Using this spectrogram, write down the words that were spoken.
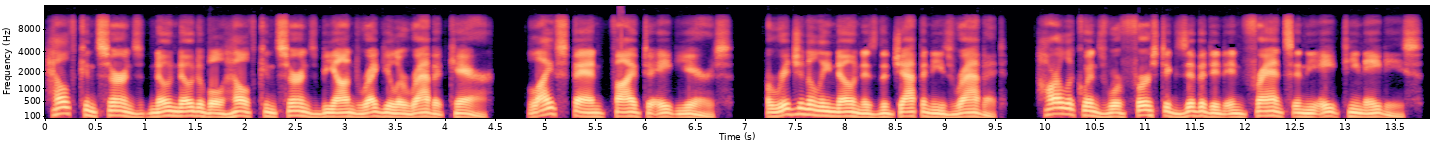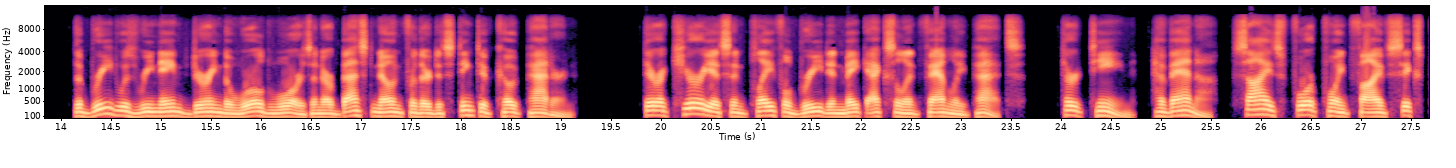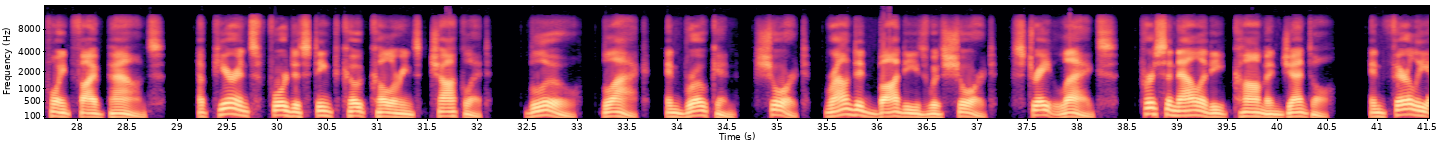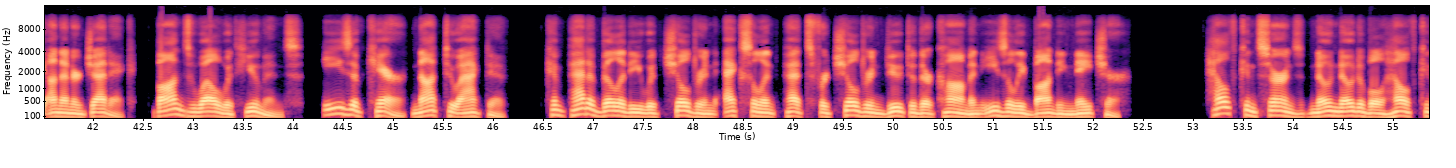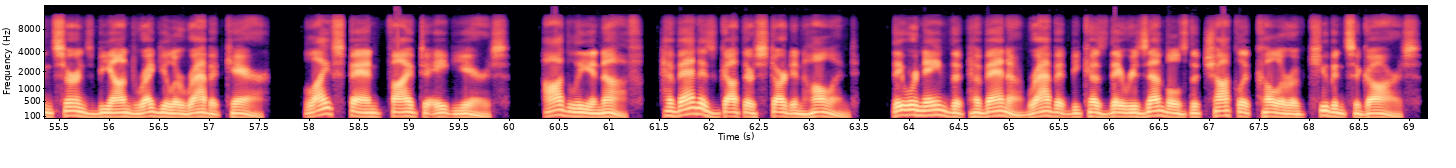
Health concerns, no notable health concerns beyond regular rabbit care. Lifespan, 5 to 8 years. Originally known as the Japanese rabbit. Harlequins were first exhibited in France in the 1880s. The breed was renamed during the World Wars and are best known for their distinctive coat pattern. They're a curious and playful breed and make excellent family pets. 13. Havana. Size 4.5 6.5 pounds. Appearance 4 distinct coat colorings chocolate, blue, black, and broken. Short, rounded bodies with short, straight legs. Personality calm and gentle. And fairly unenergetic. Bonds well with humans. Ease of care, not too active. Compatibility with children, excellent pets for children due to their calm and easily bonding nature. Health concerns, no notable health concerns beyond regular rabbit care. Lifespan, 5 to 8 years. Oddly enough, Havanas got their start in Holland. They were named the Havana rabbit because they resembles the chocolate color of Cuban cigars.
